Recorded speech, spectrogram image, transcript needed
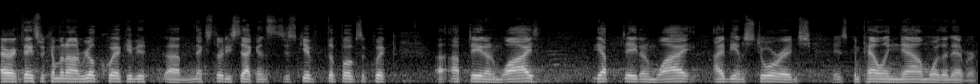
Eric, thanks for coming on. Real quick, give you um, next 30 seconds. Just give the folks a quick uh, update on why, the update on why IBM storage is compelling now more than ever.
